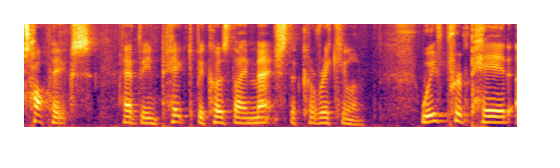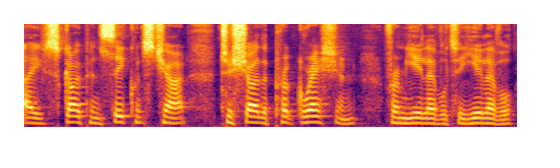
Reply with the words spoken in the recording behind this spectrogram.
topics have been picked because they match the curriculum. We've prepared a scope and sequence chart to show the progression from year level to year level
